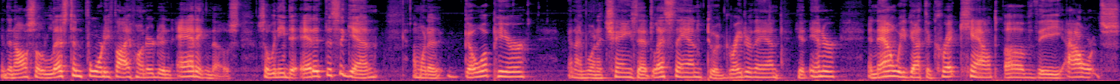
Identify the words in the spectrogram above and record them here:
and then also less than 4,500 and adding those. So we need to edit this again. I'm going to go up here and I'm going to change that less than to a greater than, hit enter, and now we've got the correct count of the hours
